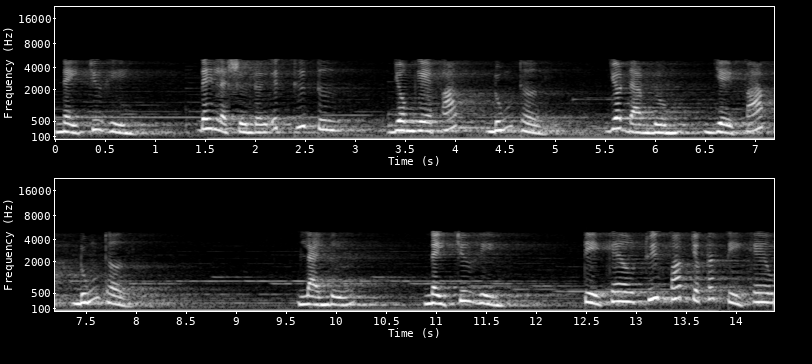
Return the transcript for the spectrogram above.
này chư hiền đây là sự lợi ích thứ tư do nghe pháp đúng thời do đàm luận về pháp đúng thời lại nữa, này chư hiền, tỳ kheo thuyết pháp cho các tỳ kheo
